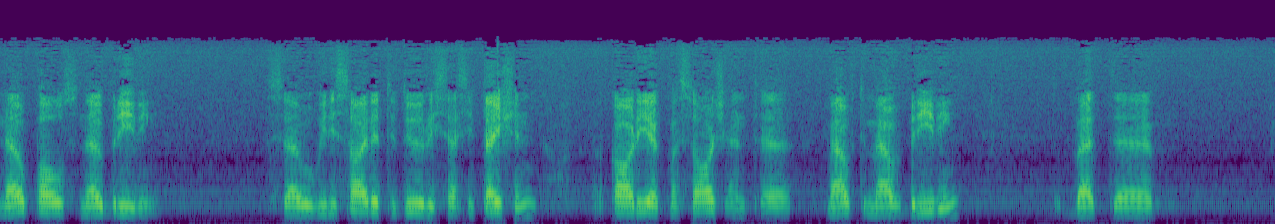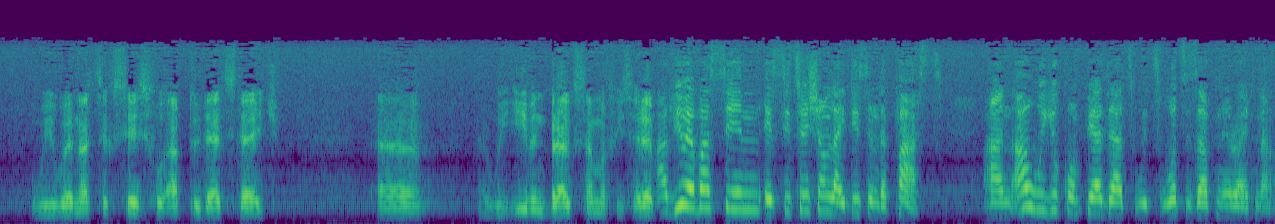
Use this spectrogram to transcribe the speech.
no pulse, no breathing. So we decided to do resuscitation, cardiac massage, and uh, mouth-to-mouth breathing, but uh, we were not successful up to that stage. Uh, Uh, we even broke some of his ribs. Have you ever seen a situation like this in the past? And how will you compare that with what is happening right now?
